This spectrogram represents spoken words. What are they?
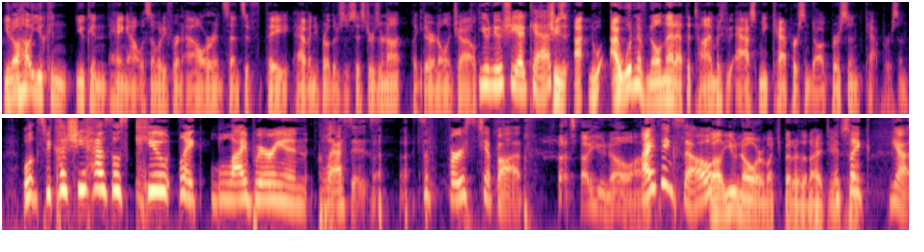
You know how you can you can hang out with somebody for an hour and sense if they have any brothers or sisters or not, like they're an only child. You knew she had cats. She's I, I wouldn't have known that at the time, but if you asked me, cat person, dog person, cat person. well, it's because she has those cute like librarian glasses. it's the first tip off. That's how you know. Huh? I think so. well, you know her much better than I do. it's so like yeah,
